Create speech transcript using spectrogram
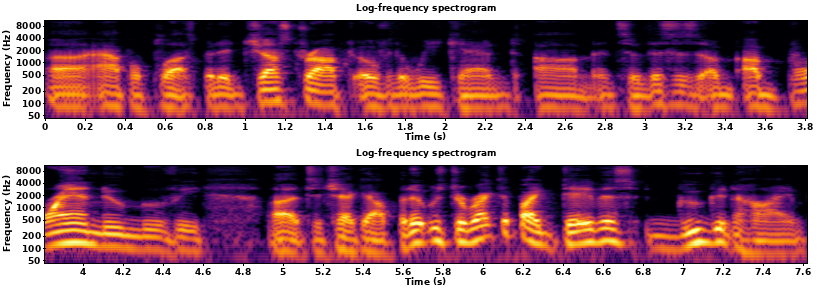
uh, Apple Plus, but it just dropped over the weekend. Um, and so this is a, a brand new movie uh, to check out. But it was directed by Davis Guggenheim,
